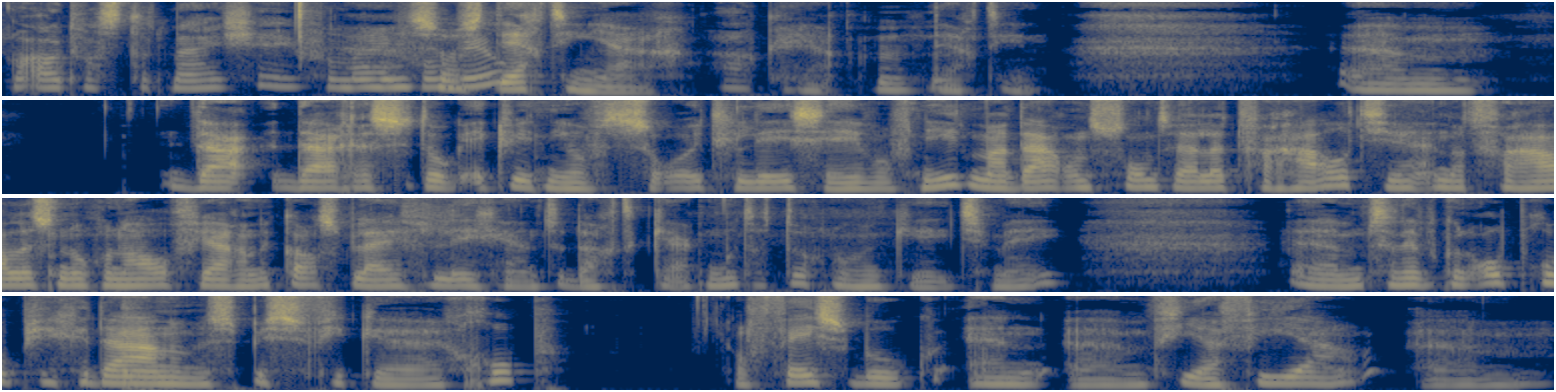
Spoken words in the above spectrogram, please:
Hoe oud was dat meisje? Even voor mij Ze was 13 jaar. Oké. Okay. Ja, mm -hmm. 13. Um, daar, daar is het ook, ik weet niet of het ze ooit gelezen heeft of niet, maar daar ontstond wel het verhaaltje. En dat verhaal is nog een half jaar in de kast blijven liggen. En toen dacht ik, ja, ik moet er toch nog een keer iets mee. Um, toen heb ik een oproepje gedaan om een specifieke groep op Facebook. En um, via via, um,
